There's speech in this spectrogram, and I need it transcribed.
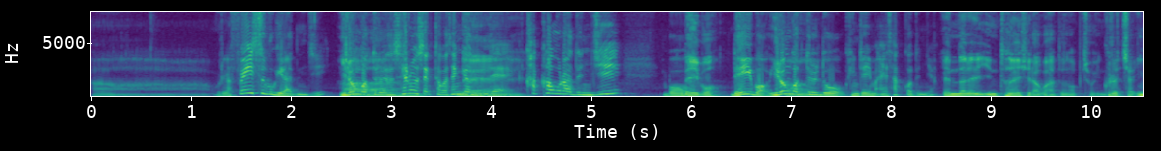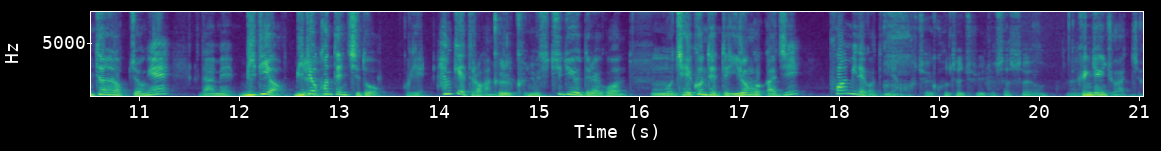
어 우리가 페이스북이라든지 이런 아. 것들에서 새로운 섹터가 생겼는데 네. 카카오라든지 뭐 네이버 네이버 이런 어. 것들도 굉장히 많이 샀거든요. 옛날에 인터넷이라고 하던 업종인데. 그렇죠. 인터넷 업종에 그다음에 미디어 미디어 네. 컨텐츠도 거기 함께 들어갑니다. 그렇군요. 뭐 스튜디오 드래곤, 뭐 음. 뭐 제이 콘텐츠 이런 것까지 포함이 되거든요. 어, 제이콘텐트리도 썼어요. 네. 굉장히 좋았죠.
